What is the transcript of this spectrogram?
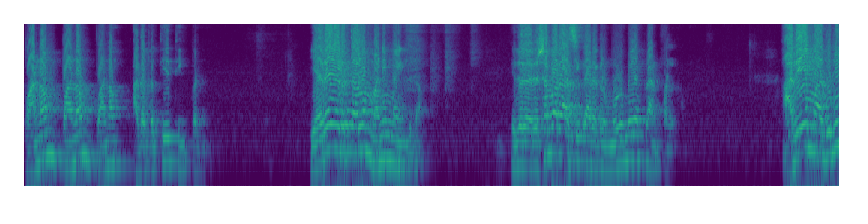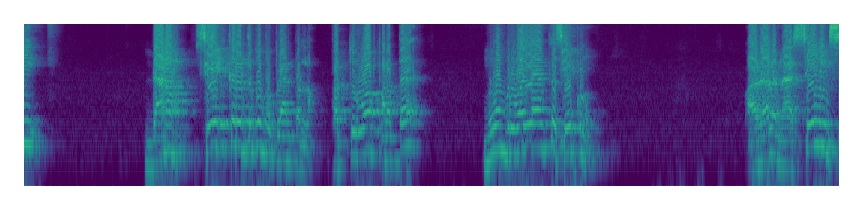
பணம் பணம் பணம். அதை பத்தியே திங்க் பண்ணு எதை எடுத்தாலும் மணி மைண்ட் தான். இதுல ரிஷபராசிக்காரர்கள் முழுமையா பிளான் பண்ணலாம். அதே மாதிரி தனம் சேர்க்கறதுக்கும் இப்ப பிளான் பண்ணலாம். பத்து ரூபா பணத்தை மூன்று ரூபாய்க்கு சேர்க்கணும். அதனால நான் சேவிங்ஸ்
